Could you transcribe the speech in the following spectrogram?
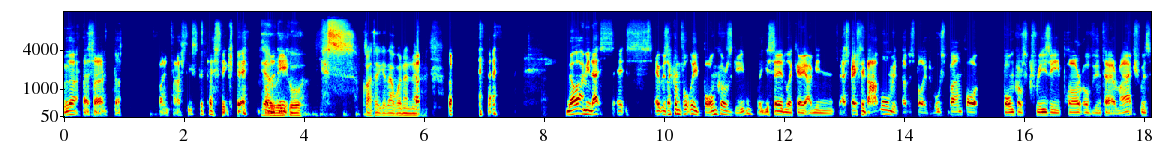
That. That's a that's a fantastic statistic. there we day. go. Yes. I'm glad I get that one in there. no, I mean that's it's it was a completely bonkers game, like you said. Like I, I mean, especially that moment, that was probably the most Bampot bonkers, crazy part of the entire match was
